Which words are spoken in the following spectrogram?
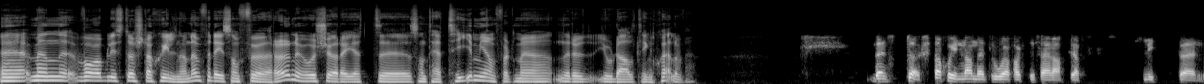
Eh, men vad blir största skillnaden för dig som förare nu att köra i ett eh, sånt här team jämfört med när du gjorde allting själv? Den största skillnaden tror jag faktiskt är att jag slipper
